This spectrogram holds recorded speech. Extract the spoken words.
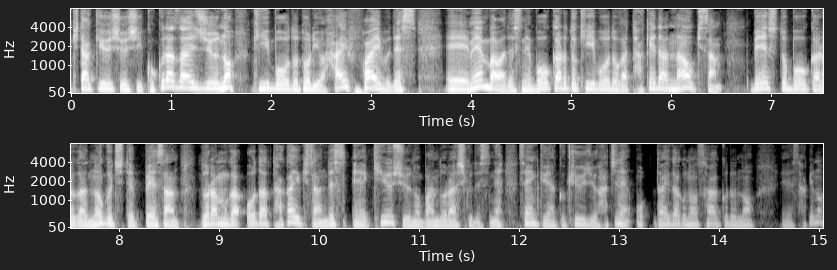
北九州市小倉在住のキーボードトリオハイファイブです。えー、メンバーはですね、ボーカルとキーボードが武田直樹さん、ベースとボーカルが野口哲平さん、ドラムが小田孝之さんです。えー、九州のバンドらしくですね、1998年、大学のサークルの、えー酒の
